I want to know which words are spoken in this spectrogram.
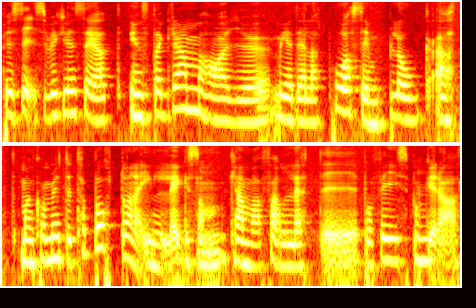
Precis, vi kan ju säga att Instagram har ju meddelat på sin blogg att man kommer inte ta bort några inlägg som kan vara fallet i, på Facebook mm. idag.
